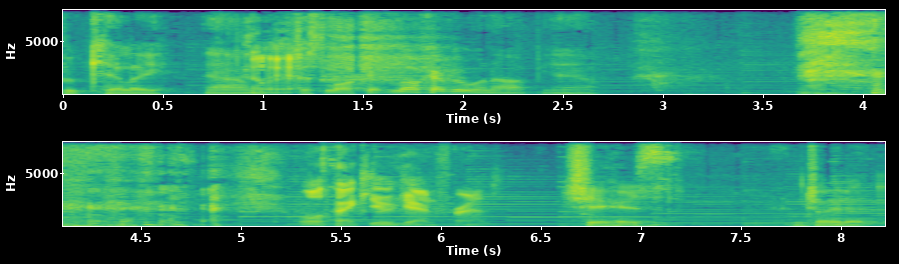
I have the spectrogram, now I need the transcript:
Bukele. Um, yeah. Just lock it, lock everyone up. Yeah. well, thank you again, friend. Cheers. Enjoyed it.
